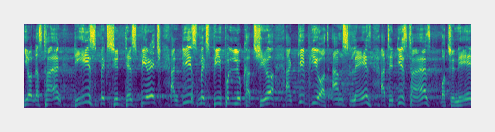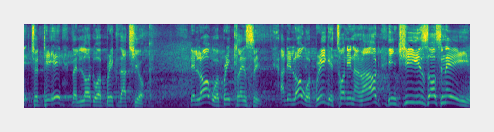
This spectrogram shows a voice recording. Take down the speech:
You understand? This makes you desperate and this makes people look at you and keep you at arm's length at a distance. But today, today the Lord will break that yoke. The Lord will bring cleansing. And the Lord will bring a turning around in Jesus' name.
